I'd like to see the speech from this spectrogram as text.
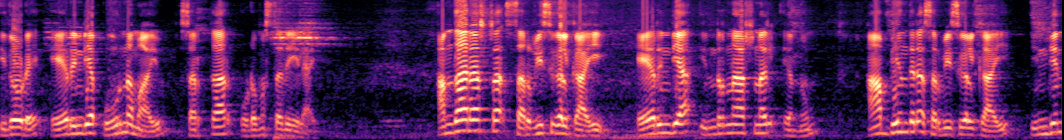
ഇതോടെ എയർ ഇന്ത്യ പൂർണമായും സർക്കാർ ഉടമസ്ഥതയിലായി. അന്താരാഷ്ട്ര സർവീസുകൾക്കായി എയർ ഇന്ത്യ ഇന്റർനാഷണൽ എന്നും ആഭ്യന്തര സർവീസുകൾക്കായി ഇന്ത്യൻ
